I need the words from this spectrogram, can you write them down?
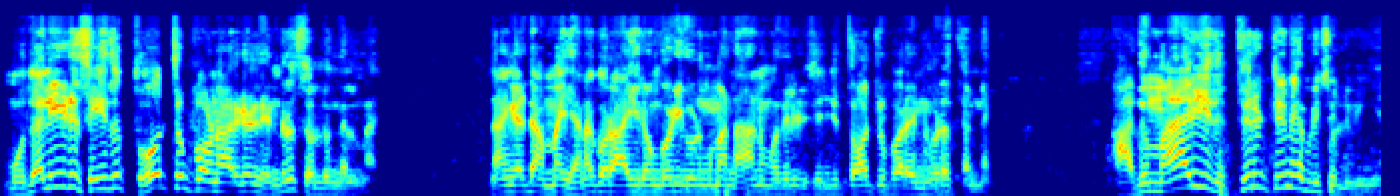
முதலீடு செய்து தோற்று போனார்கள் என்று சொல்லுங்கள் நான். நான் கேட்டேன் அம்மா எனக்கு ஒரு ஆயிரம் கோடி கொடுங்கம்மா. நானும் முதலீடு செஞ்சு தோற்று போறேன்னு கூட சொன்னேன். அது மாதிரி இது திருட்டுன்னு எப்படி சொல்லுவீங்க?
